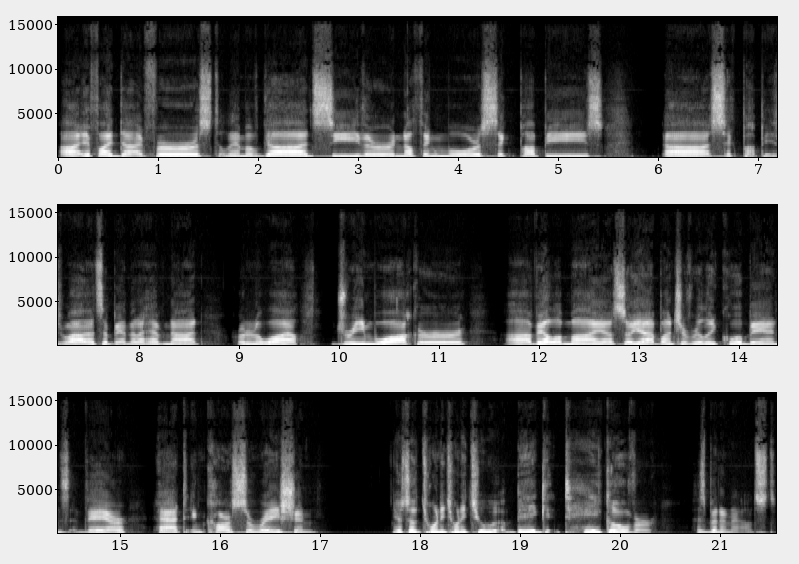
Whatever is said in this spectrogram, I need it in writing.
Uh, if I Die First, Lamb of God, Seether, Nothing More, Sick Puppies. Uh, Sick Puppies. Wow, that's a band that I have not heard in a while. Dreamwalker, uh, Veil of Maya. So, yeah, a bunch of really cool bands there at Incarceration. Yeah, so 2022 Big Takeover has been announced.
